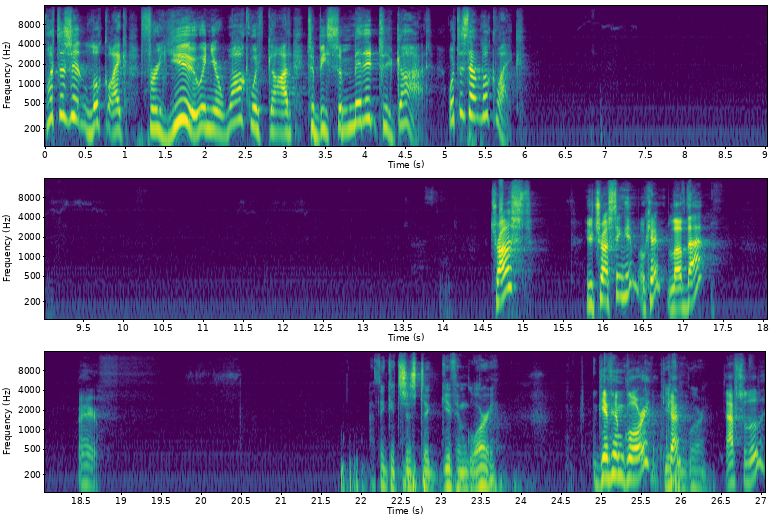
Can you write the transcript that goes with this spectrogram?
What does it look like for you in your walk with God to be submitted to God? What does that look like? Trust? You're trusting Him? Okay, love that. Right here. I think it's just to give him glory. Give him glory? Give okay. him glory. Absolutely.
